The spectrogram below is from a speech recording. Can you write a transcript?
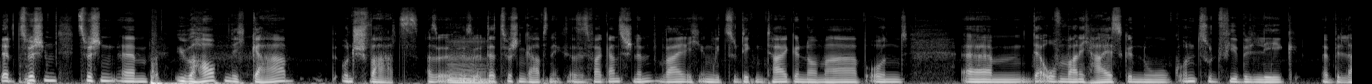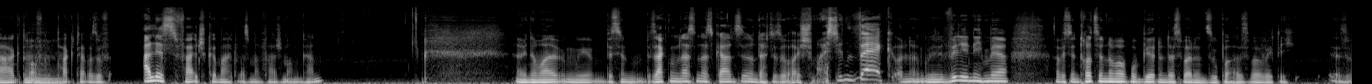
Ja, zwischen zwischen ähm, überhaupt nicht gar und schwarz. Also, mm. also dazwischen gab es nichts. Also es war ganz schlimm, weil ich irgendwie zu dicken Teig genommen habe und ähm, der Ofen war nicht heiß genug und zu viel Beleg, äh, Belag draufgepackt mm. habe. Also alles falsch gemacht, was man falsch machen kann. Habe ich nochmal irgendwie ein bisschen sacken lassen, das Ganze, und dachte so, oh, ich schmeiß den weg und irgendwie will ich nicht mehr. Habe ich den trotzdem nochmal probiert und das war dann super. Es war wirklich, also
